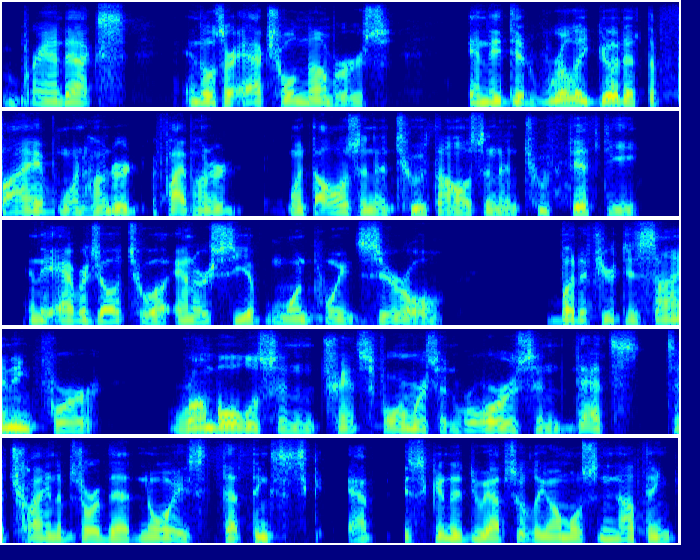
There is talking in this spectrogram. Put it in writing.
brand X, and those are actual numbers. And they did really good at the 5, 100, 500, 1000, and 2000 and 250, and they average out to a NRC of 1.0. But if you're designing for rumbles and transformers and roars, and that's to try and absorb that noise, that thing is going to do absolutely almost nothing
